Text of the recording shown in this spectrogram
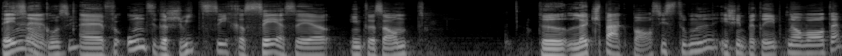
Dann Sarkozy? äh, für uns in der Schweiz sicher sehr, sehr interessant. Der Lötschberg-Basistunnel ist in Betrieb genommen worden.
